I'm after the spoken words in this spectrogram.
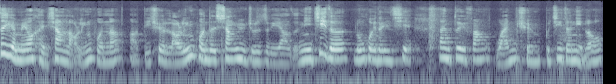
这也没有很像老灵魂呢啊，的确，老灵魂的相遇就是这个样子。你记得轮回的一切，但对方完全不记得你喽。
